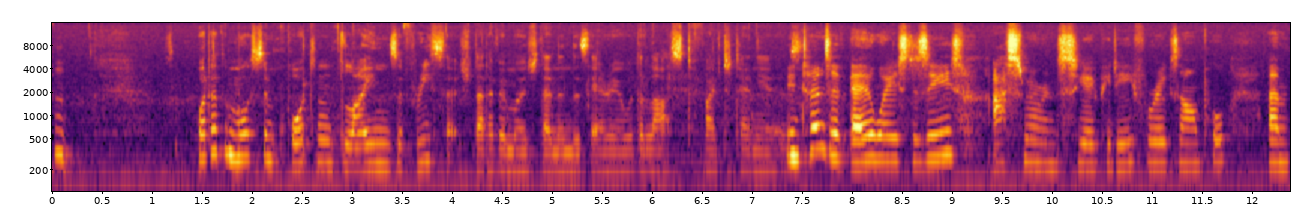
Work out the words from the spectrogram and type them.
Hmm. What are the most important lines of research that have emerged then in this area over the last five to ten years? In terms of airways disease, asthma and COPD, for example, um,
